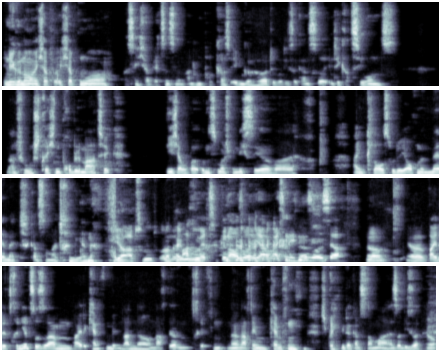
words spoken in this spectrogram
nee, genau, ich habe ich hab nur, weiß nicht, ich habe letztens in einem anderen Podcast eben gehört über diese ganze Integrations, in Anführungsstrichen, Problematik, die ich aber bei uns zum Beispiel nicht sehe, weil ein Klaus würde ja auch mit Mehmet ganz normal trainieren. Ja, absolut. Oder mit Kai Uwe. Ahmed. Genau, so, ja, weiß ich nicht, ne? So ist ja, ne? Äh, beide trainieren zusammen, beide kämpfen miteinander und nach dem Treffen, ne, nach dem Kämpfen sprechen wieder ganz normal. Also diese, Ja.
